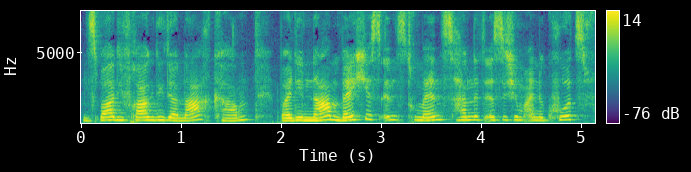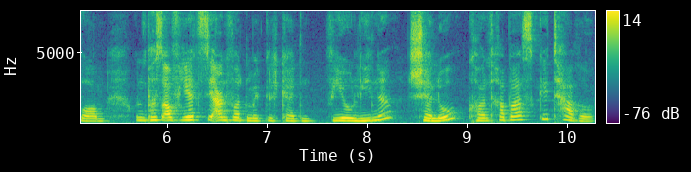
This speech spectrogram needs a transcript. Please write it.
Und zwar die Frage, die danach kam: Bei den Namen welches Instruments handelt es sich um eine Kurzform? Und pass auf jetzt die Antwortmöglichkeiten: Violine, Cello, Kontrabass, Gitarre.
